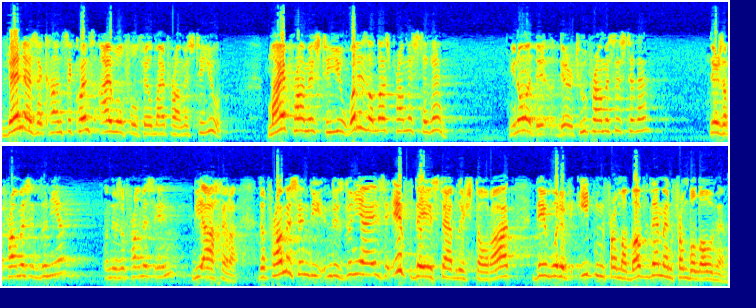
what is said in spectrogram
then as a consequence, I will fulfill my promise to you. My promise to you, what is Allah's promise to them? You know, there, there are two promises to them. There's a promise in dunya, and there's a promise in the akhirah. The promise in, the, in this dunya is if they established Torah, they would have eaten from above them and from below them.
